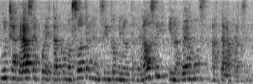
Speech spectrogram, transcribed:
Muchas gracias por estar con nosotros en 5 minutos de Gnosis y nos vemos hasta la próxima.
